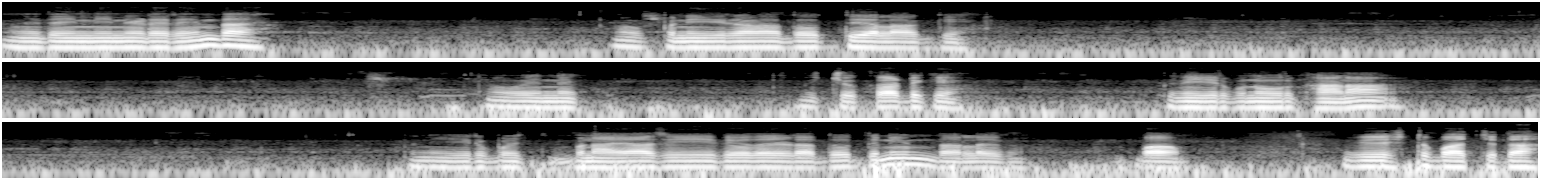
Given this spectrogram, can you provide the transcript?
ਇਹ ਤਾਂ ਇੰਨੀ ਨੇੜੇ ਰਹਿੰਦਾ ਹੈ। ਉਹ ਪਨੀਰ ਵਾਲਾ ਦੁੱਧ ਵਾਲਾ ਅੱਗੇ ਉਹ ਇਹਨੇ ਵਿੱਚੋਂ ਕੱਢ ਕੇ ਪਨੀਰ ਪਨੂਰ ਖਾਣਾ। ਪਨੀਰ ਬਣਾਇਆ ਸੀ ਤੇ ਉਹਦਾ ਜਿਹੜਾ ਦੁੱਧ ਨਹੀਂ ਹੁੰਦਾ ਲਾਈਕ ਬਾ ਵੇਸਟ ਬਚਦਾ।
